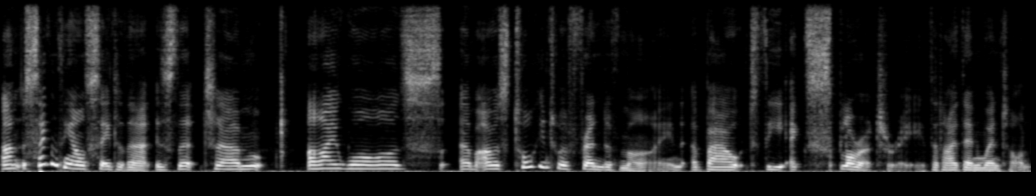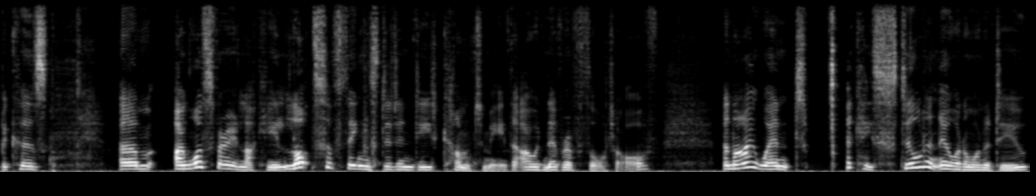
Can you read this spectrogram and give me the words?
um, the second thing I'll say to that is that um, I was um, I was talking to a friend of mine about the exploratory that I then went on because um, I was very lucky. Lots of things did indeed come to me that I would never have thought of, and I went, okay, still don't know what I want to do.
